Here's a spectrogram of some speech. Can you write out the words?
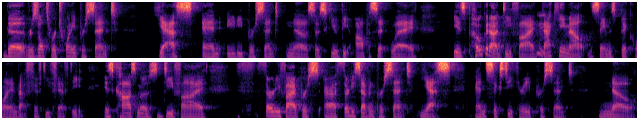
The results were 20% yes and 80% no. So skewed the opposite way. Is Polkadot DeFi, hmm. that came out the same as Bitcoin, about 50 50. Is Cosmos DeFi 35%, uh, 37% yes and 63% no?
